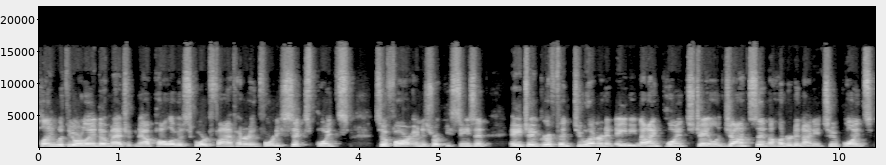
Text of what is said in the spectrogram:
Playing with the Orlando Magic now, Paolo has scored 546 points so far in his rookie season. AJ Griffin, 289 points. Jalen Johnson, 192 points.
